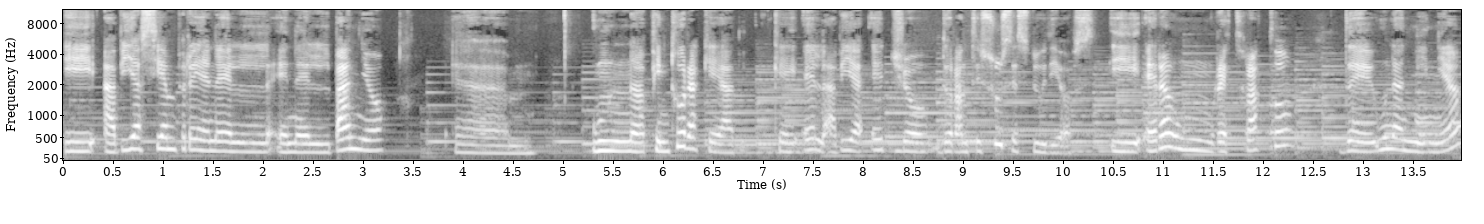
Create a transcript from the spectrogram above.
Y había siempre en el, en el baño em, una pintura que, que él había hecho durante sus estudios. Y era un retrato de una niña,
